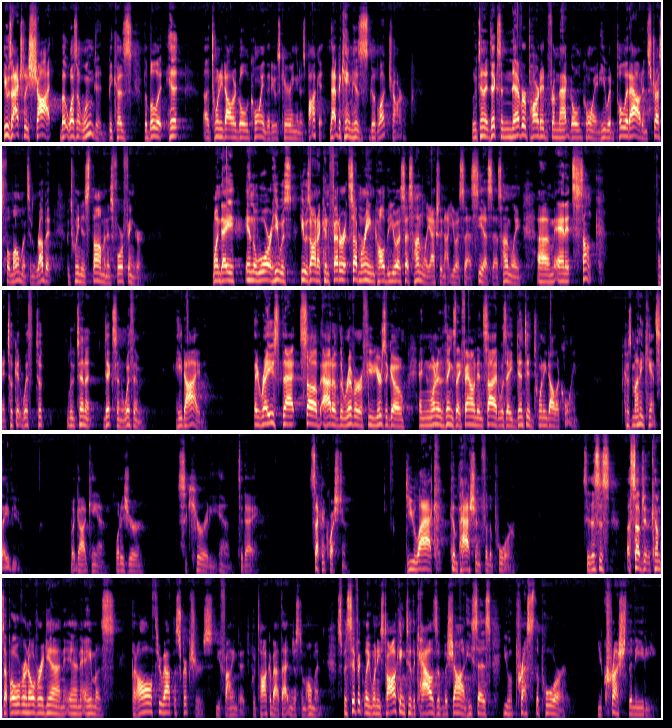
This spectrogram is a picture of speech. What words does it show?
He was actually shot, but wasn't wounded because the bullet hit a $20 gold coin that he was carrying in his pocket. That became his good luck charm. Lieutenant Dixon never parted from that gold coin. He would pull it out in stressful moments and rub it between his thumb and his forefinger. One day in the war, he was, he was on a Confederate submarine called the USS Hunley, actually not USS, CSS Hunley, um, and it sunk. And it took, it with, took Lieutenant Dixon with him. He died. They raised that sub out of the river a few years ago, and one of the things they found inside was a dented $20 coin. Because money can't save you, but God can. What is your security in today? Second question Do you lack compassion for the poor? See, this is a subject that comes up over and over again in Amos. But all throughout the scriptures, you find it. We'll talk about that in just a moment. Specifically, when he's talking to the cows of Bashan, he says, You oppress the poor, you crush the needy.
